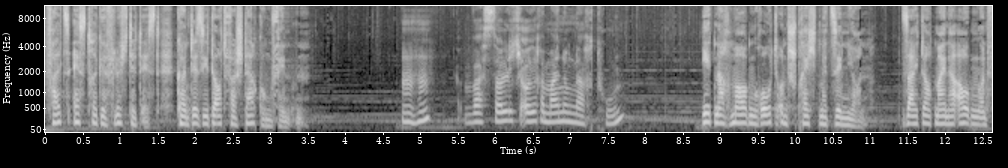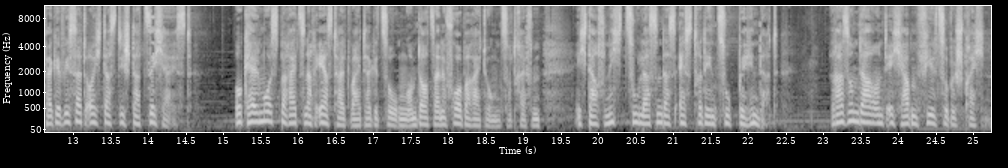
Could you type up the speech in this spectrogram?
Falls Estre geflüchtet ist, könnte sie dort Verstärkung finden. Mhm. Was soll ich eurer Meinung nach tun? Geht nach Morgenrot und sprecht mit Sinjon. Seid dort meine Augen und vergewissert euch, dass die Stadt sicher ist. Okelmo ist bereits nach Ersthalt weitergezogen, um dort seine Vorbereitungen zu treffen. Ich darf nicht zulassen, dass Estre den Zug behindert. Rasumdar und ich haben viel zu besprechen.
